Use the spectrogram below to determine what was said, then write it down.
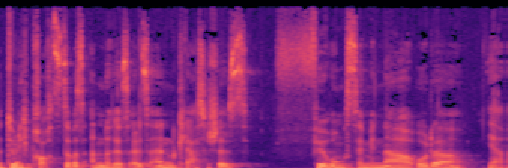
Natürlich braucht es da was anderes als ein klassisches Führungsseminar oder ja,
